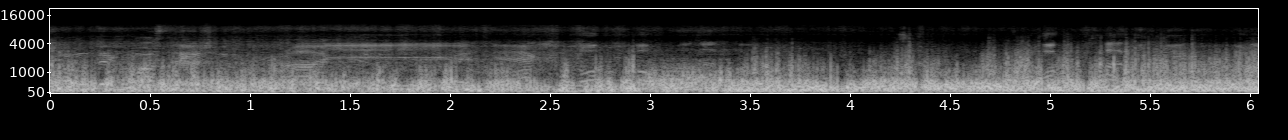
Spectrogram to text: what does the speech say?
সামুদ্রিক মাছ থেকে শুরু করে। প্রায় এক লক্ষ প্রজাতি লক্ষাধিকের উপরে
